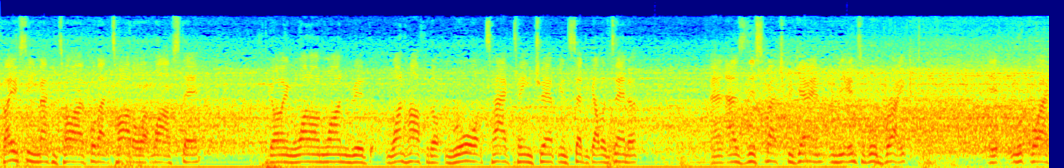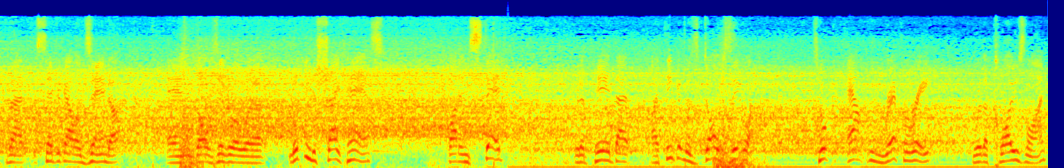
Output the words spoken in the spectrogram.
facing McIntyre for that title at last stand. Going one on one with one half of the Raw Tag Team Champion Cedric Alexander. And as this match began in the interval break, it looked like that Cedric Alexander and Dolph Ziggler were looking to shake hands, but instead it appeared that I think it was Dolph Ziggler took out the referee with a clothesline.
